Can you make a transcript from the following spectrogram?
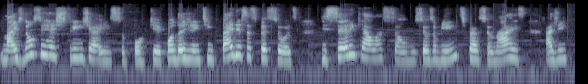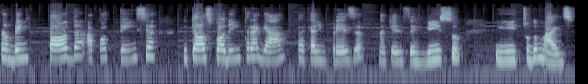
Mas não se restringe a isso, porque quando a gente impede essas pessoas de serem que elas são nos seus ambientes profissionais, a gente também poda a potência do que elas podem entregar para aquela empresa, naquele serviço e tudo mais.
